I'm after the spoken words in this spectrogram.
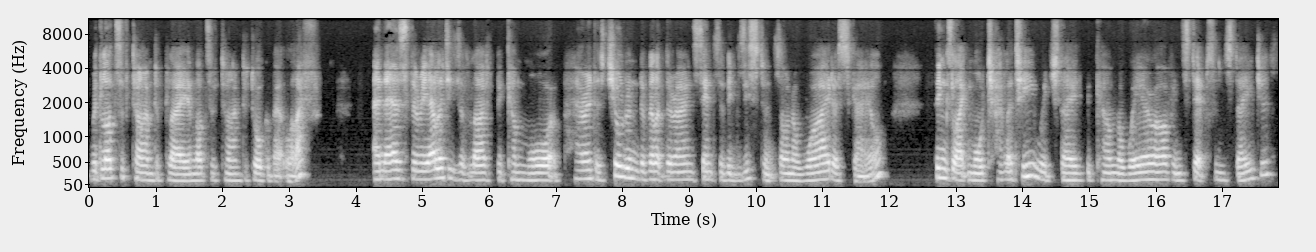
with lots of time to play and lots of time to talk about life. And as the realities of life become more apparent, as children develop their own sense of existence on a wider scale, things like mortality, which they become aware of in steps and stages.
